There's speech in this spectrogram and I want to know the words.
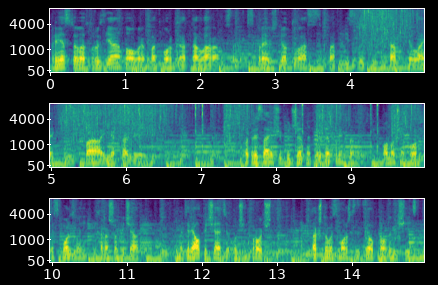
Приветствую вас, друзья! Новая подборка товаров с Алиэкспресс ждет вас. Подписывайтесь, ставьте лайки. Поехали! Потрясающий бюджетный 3D принтер. Он очень прост в использовании и хорошо печатает. Материал печати очень прочный, так что вы сможете сделать много вещей с ним.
